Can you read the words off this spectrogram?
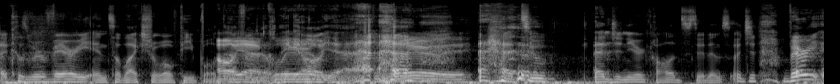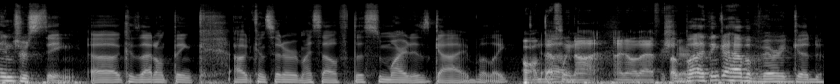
because yeah, we're very intellectual people. Oh definitely. yeah, clearly. Oh yeah, clearly. Two engineer college students, which is very interesting because uh, I don't think I would consider myself the smartest guy, but like, oh, I'm definitely uh, not. I know that for sure. But I think I have a very good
